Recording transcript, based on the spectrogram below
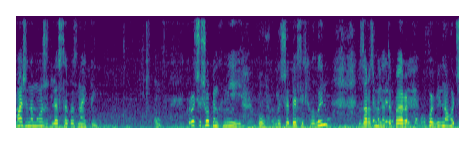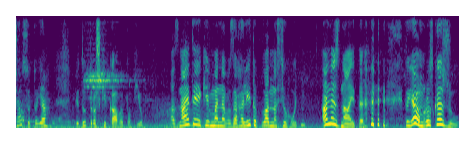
майже не можу для себе знайти. От. Коротше, шопінг мій був лише 10 хвилин. Зараз в мене тепер купа вільного часу, то я піду трошки кави поп'ю. А знаєте, який в мене взагалі-то план на сьогодні? А не знаєте, то я вам розкажу.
